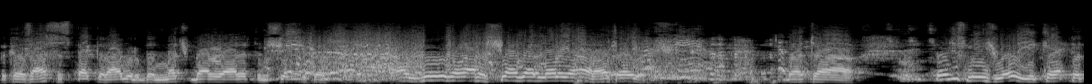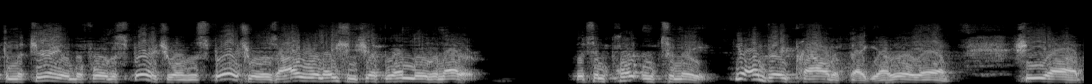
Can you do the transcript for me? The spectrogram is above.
because I suspect that I would have been much better at it than she. Because I really know how to shove that money out. I'll tell you. But uh, it just means really you can't put the material before the spiritual. And the spiritual is our relationship one with another. It's important to me. You know, I'm very proud of Peggy. I really am. She. Uh,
